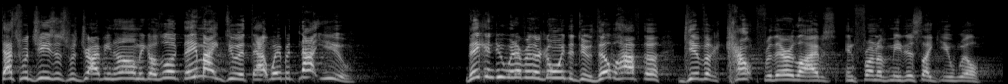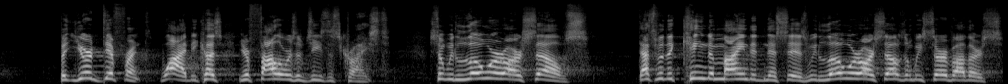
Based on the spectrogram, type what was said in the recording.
That's what jesus was driving home. He goes look they might do it that way but not you they can do whatever they're going to do. They'll have to give account for their lives in front of me, just like you will. But you're different. Why? Because you're followers of Jesus Christ. So we lower ourselves. That's what the kingdom mindedness is. We lower ourselves and we serve others.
